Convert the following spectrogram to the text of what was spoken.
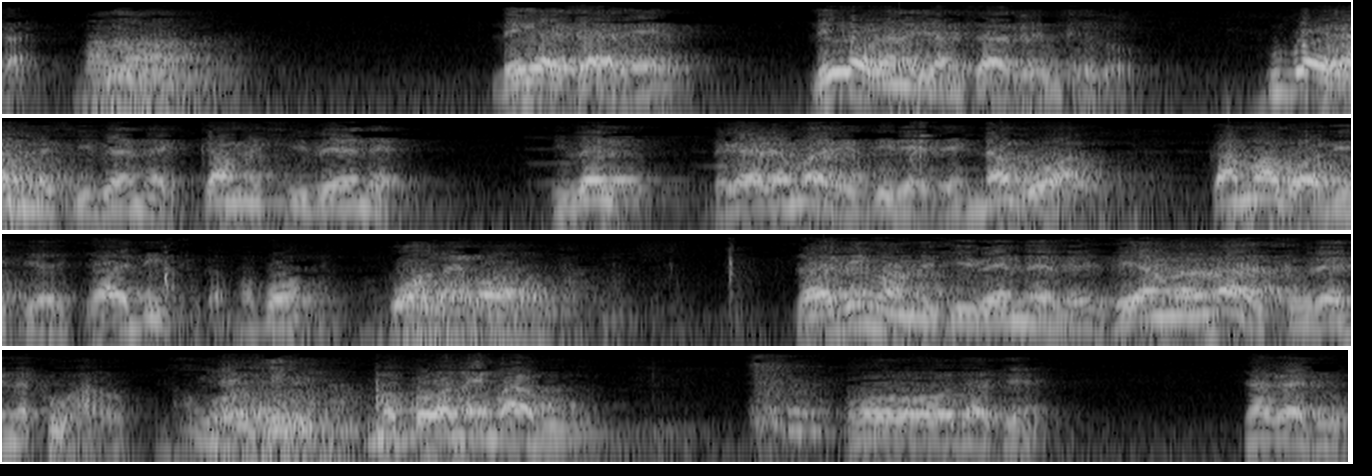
စ မှန်ပါ လေးကစတယ်လေးကဘယ်နဲ့ကြောင့်စတယ်ဆိုတော့ဥပါဒံမရှိဘဲနဲ့ကံမရှိဘဲနဲ့ဒီဘက်ဒကာဓမ္မတွေသိတဲ့အတိုင်းနောက်ဘဝကာမဘဝပြည့်စရာဇာတိဆိုတော့မပေါ်နိုင်ဘူးပေါ်နိုင်ပါဇာတိမှမရှိဘဲနဲ့လေဇေယမရဏဆိုတဲ့နှစ်ခုဟာကိုရှိတယ်မပေါ်နိုင်ပါဘူး။ဩဒါဖြင့်ဒါကတို့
